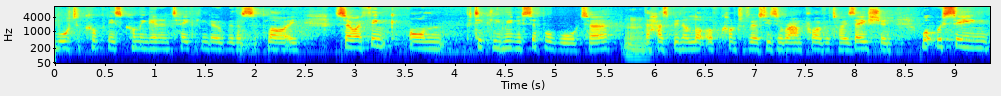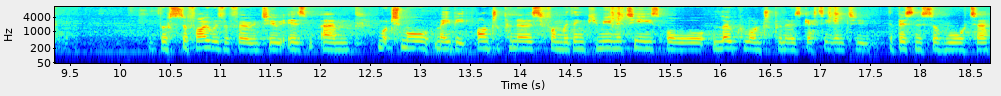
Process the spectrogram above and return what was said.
water companies coming in and taking over the supply. So I think on particularly municipal water, mm. there has been a lot of controversies around privatisation. What we're seeing the stuff I was referring to is um, much more maybe entrepreneurs from within communities or local entrepreneurs getting into the business of water.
